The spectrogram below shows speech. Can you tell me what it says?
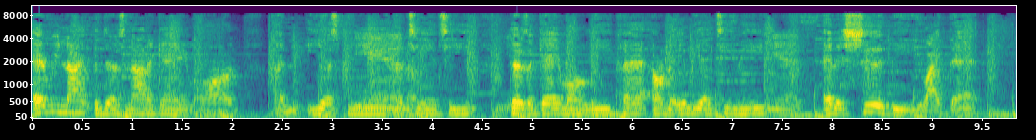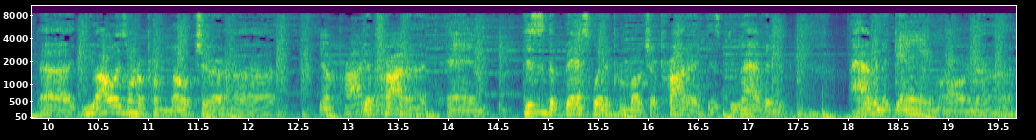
every night that there's not a game on an ESPN Yeah. or TNT, there's a game on League Pass on the NBA TV. Yes. And it should be like that. Uh, you always want to promote your uh, Your product. your product, and this is the best way to promote your product is through having having a game on uh,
